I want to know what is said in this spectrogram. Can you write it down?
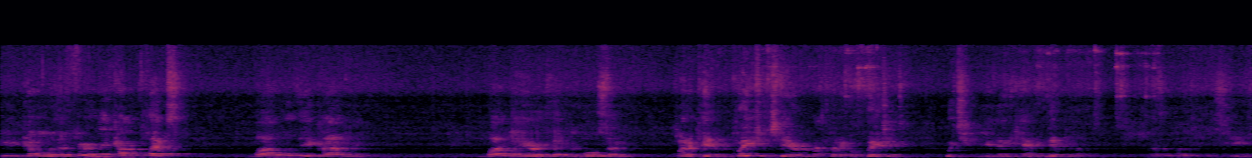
we can come up with a fairly complex model of the economy. Model here is that whole set of quantitative equations here, mathematical equations, which you then can manipulate as opposed to the scheme.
